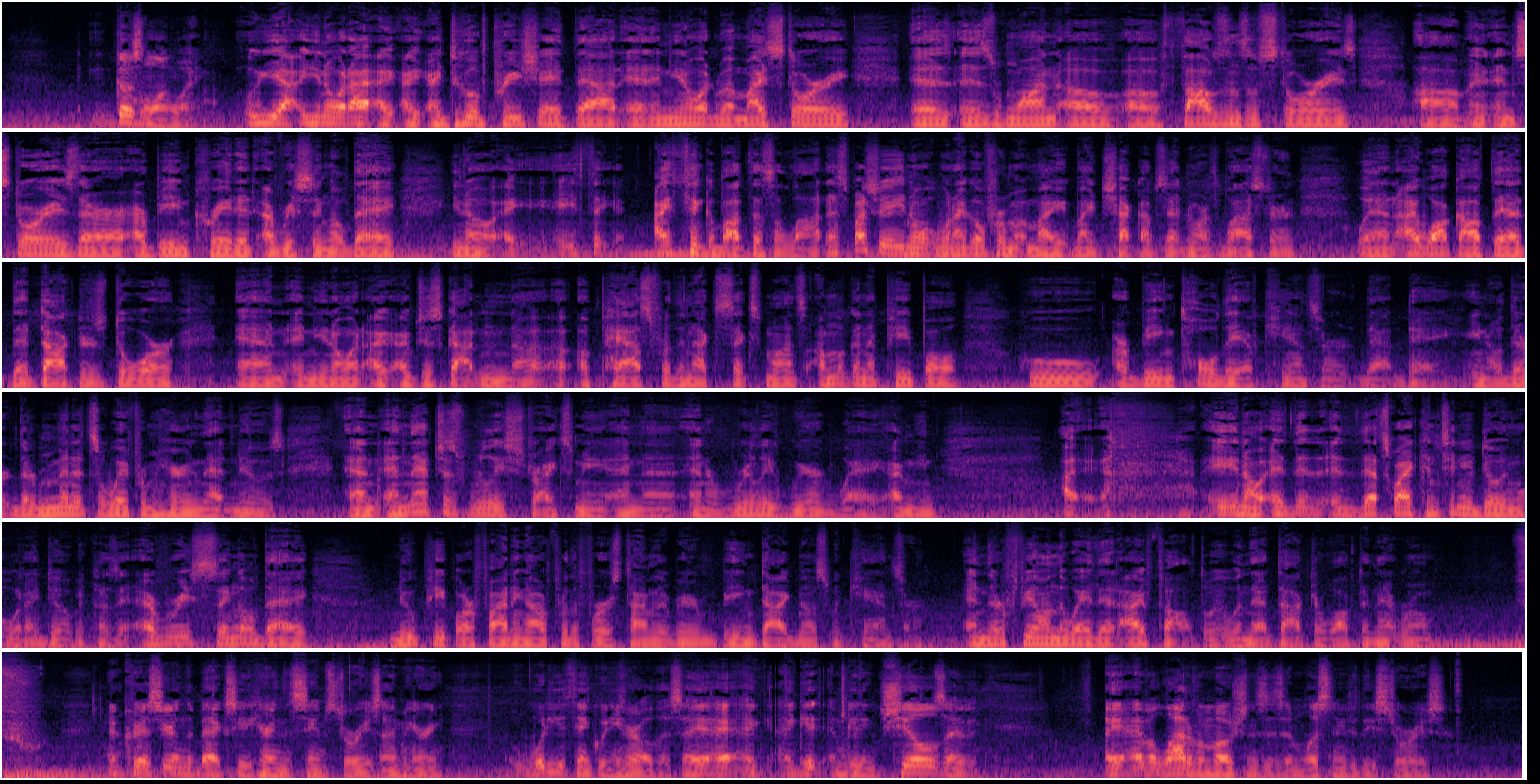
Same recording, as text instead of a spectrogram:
goes a long way. Yeah, you know what? I, I, I do appreciate that, and, and you know what? My story is is one of, of thousands of stories, um, and, and stories that are, are being created every single day. You know, I, I think I think about this a lot, especially you know when I go for my my checkups at Northwestern, when I walk out that that doctor's door. And, and you know what? I, I've just gotten a, a pass for the next six months. I'm looking at people who are being told they have cancer that day. You know, they're they're minutes away from hearing that news, and and that just really strikes me in a, in a really weird way. I mean, I, you know, it, it, that's why I continue doing what I do because every single day, new people are finding out for the first time they're being, being diagnosed with cancer, and they're feeling the way that I felt when that doctor walked in that room. And Chris, you're in the backseat hearing the same stories I'm hearing. What do you think when you hear all this? I, I, I- get, I'm getting chills. I, I have a lot of emotions as I'm listening to these stories.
